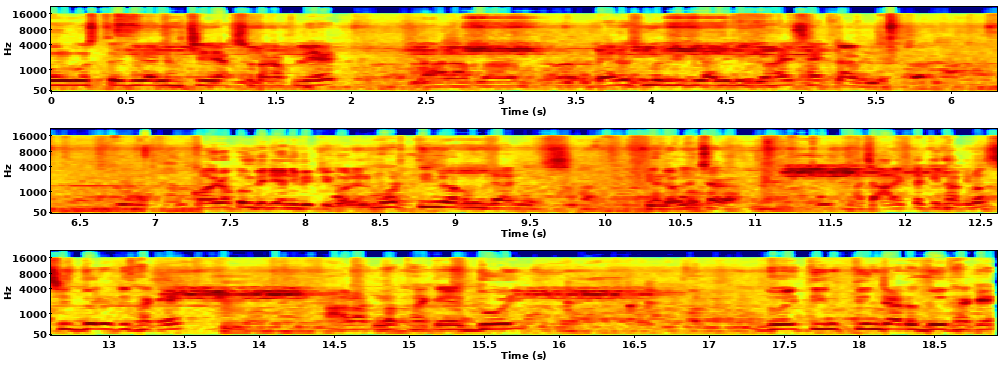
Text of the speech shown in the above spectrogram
গরু গোস্তের বিরিয়ানি হচ্ছে একশো টাকা প্লেট আর আপনার প্যারেস মুরগি বিরিয়ানি বিক্রি হয় ষাট টাকা প্লেট। কয় রকম বিরিয়ানি বিক্রি করেন? মোট তিন রকম বিরিয়ানি। তিন রকম। আচ্ছা আরেকটা কি থাকল? সিদ্ধ রুটি থাকে আর আপনার থাকে দই দই তিন তিন জাতের দই থাকে।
